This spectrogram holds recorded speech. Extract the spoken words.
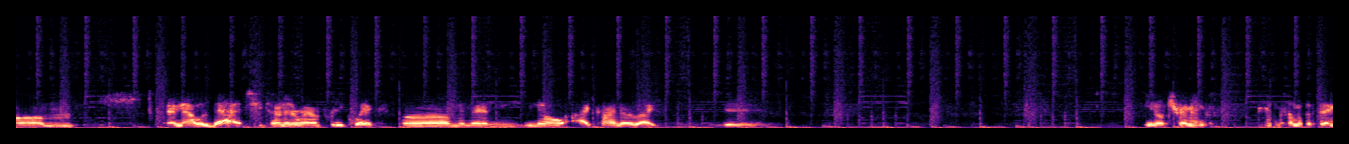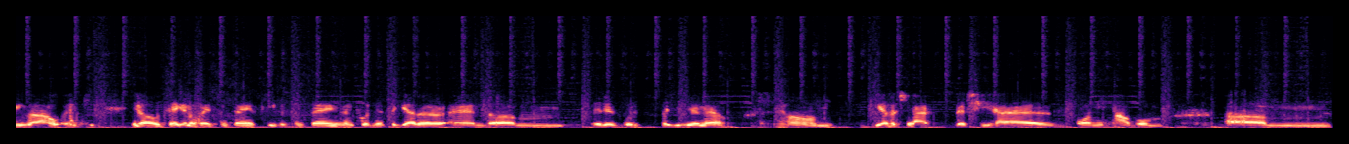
Um, and that was that. She turned it around pretty quick. Um, and then, you know, I kind of like did, you know, trimming some of the things out and you know, taking away some things, keeping some things, and putting it together, and um, it is what, what you hear now. Um, the other track that she has on the album, um,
